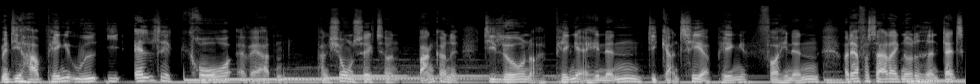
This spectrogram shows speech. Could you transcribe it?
Men de har penge ude i alle kroger af verden. Pensionssektoren, bankerne, de låner penge af hinanden, de garanterer penge for hinanden, og derfor så er der ikke noget, der hedder en dansk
